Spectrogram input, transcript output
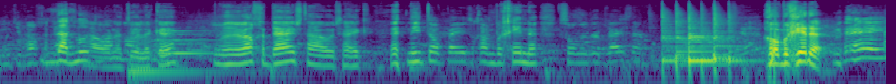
moet je wel Dat moet houden natuurlijk, hè? Je moet je wel gedijst houden, zei ik. Niet opeens gaan beginnen zonder dat wij zijn. Gewoon beginnen. Nee, ik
